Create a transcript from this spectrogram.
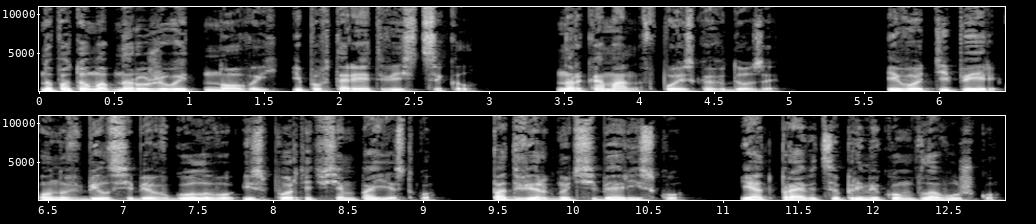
но потом обнаруживает новый и повторяет весь цикл. Наркоман в поисках дозы. И вот теперь он вбил себе в голову испортить всем поездку, подвергнуть себя риску и отправиться прямиком в ловушку.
